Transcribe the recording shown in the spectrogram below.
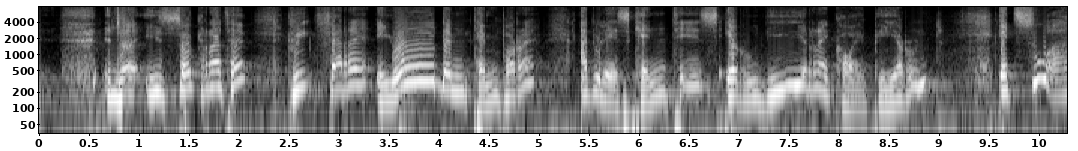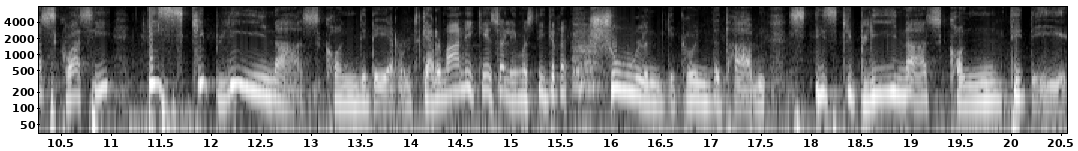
La Isocrate, qui ferre eodem tempore adolescentes erudire coeperunt, et suas quasi Disciplinas Kondidär und Germanicke soll immer Schulen gegründet haben. Disciplinas Kondidär,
